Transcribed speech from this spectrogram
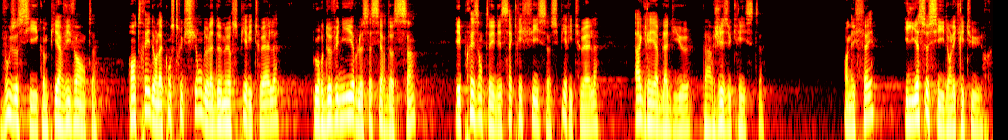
Vous aussi, comme pierre vivante, entrez dans la construction de la demeure spirituelle pour devenir le sacerdoce saint et présenter des sacrifices spirituels agréables à Dieu par Jésus-Christ. En effet, il y a ceci dans l'Écriture.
